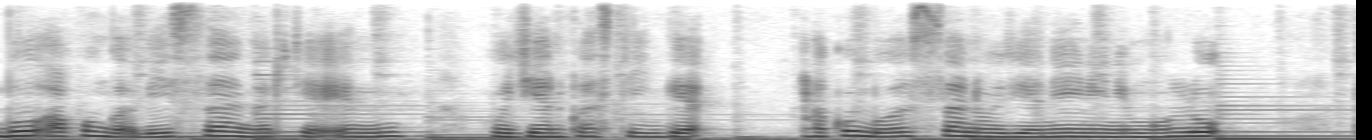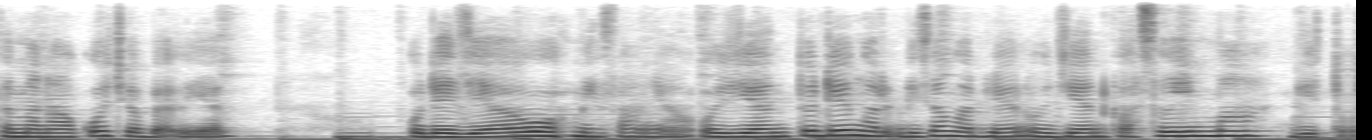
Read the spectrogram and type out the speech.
bu aku nggak bisa ngerjain ujian kelas 3 aku bosan ujiannya ini, ini mulu. Teman aku coba lihat. Udah jauh misalnya. Ujian tuh dia nger bisa ngerjain ujian kelas 5 gitu.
